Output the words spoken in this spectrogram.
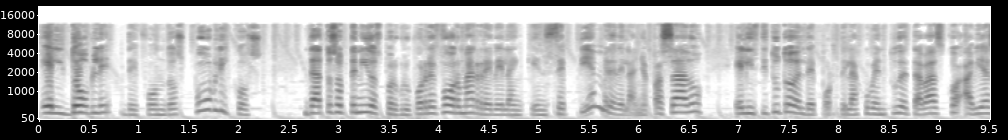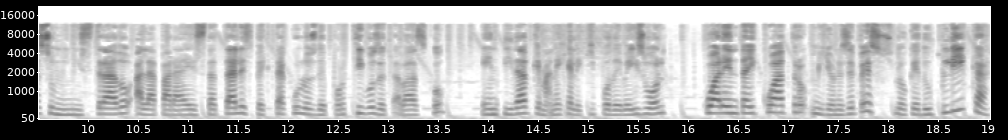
el doble de fondos públicos. Datos obtenidos por Grupo Reforma revelan que en septiembre del año pasado, el Instituto del Deporte y la Juventud de Tabasco había suministrado a la paraestatal Espectáculos Deportivos de Tabasco, entidad que maneja el equipo de béisbol, 44 millones de pesos, lo que duplica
